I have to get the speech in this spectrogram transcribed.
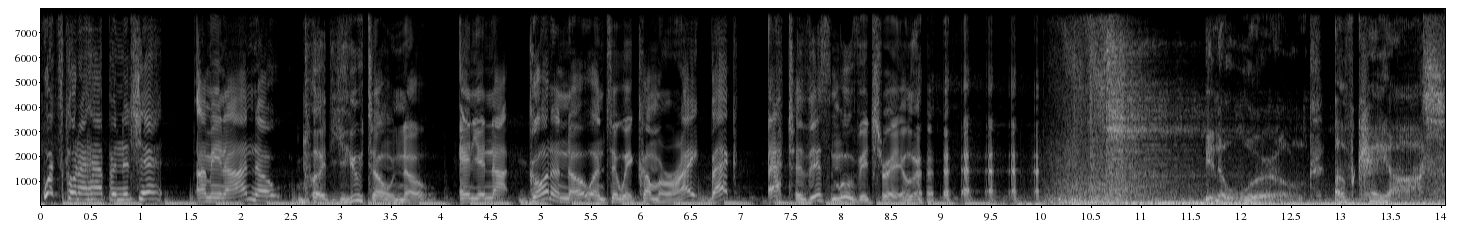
What's gonna happen to Chet? I mean, I know, but you don't know. And you're not gonna know until we come right back after this movie trailer. In a world of chaos,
